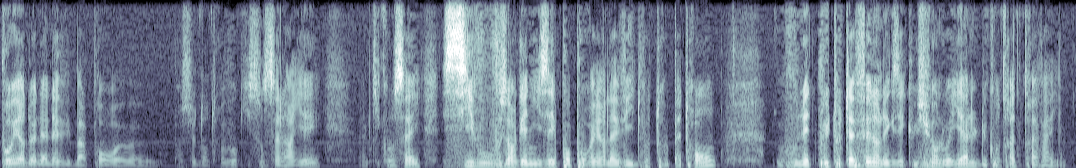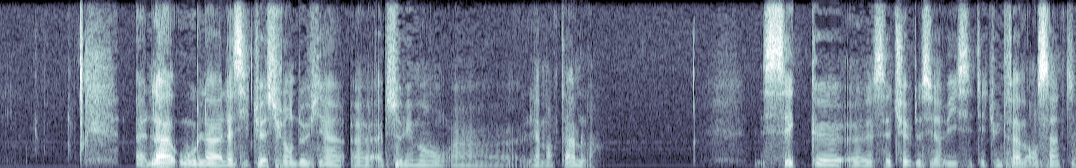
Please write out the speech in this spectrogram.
pour de la, bah, euh, pour, ceux d'entre vous qui sont salariés, un petit conseil si vous vous organisez pour pourrir la vie de votre patron, vous n'êtes plus tout à fait dans l'exécution loyale du contrat de travail. Euh, là où la, situation devient euh, absolument lamentable, c'est que euh, cette chef de service était une femme enceinte,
